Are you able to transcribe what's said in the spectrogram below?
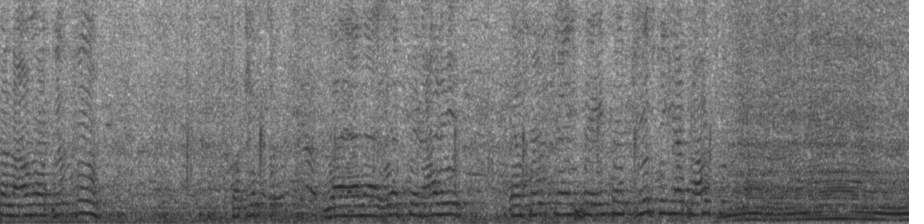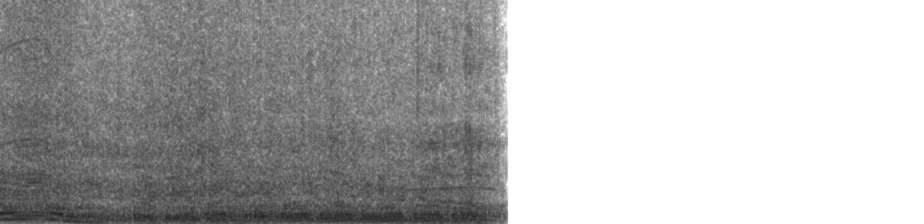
der Laura Brückel. Da gibt es ja eine erste Rallye erfolgreich beendet. Kräftigen Applaus von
